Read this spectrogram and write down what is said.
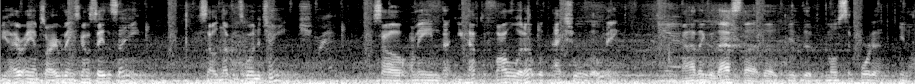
you know, I'm sorry, everything's going to stay the same. So nothing's going to change. Right. So I mean, that you have to follow it up with actual voting, yeah. and I think that that's the the, the most important, you know,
